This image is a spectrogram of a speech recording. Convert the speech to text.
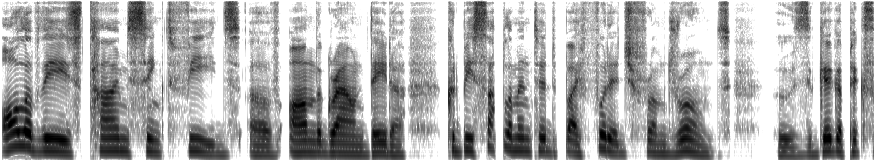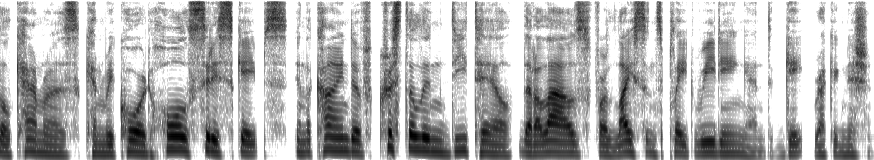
All of these time synced feeds of on the ground data could be supplemented by footage from drones, whose gigapixel cameras can record whole cityscapes in the kind of crystalline detail that allows for license plate reading and gait recognition.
